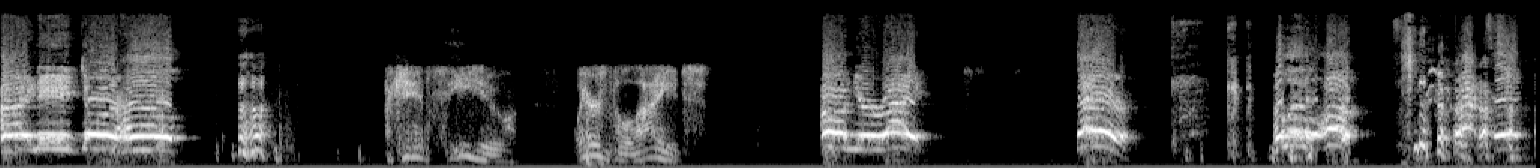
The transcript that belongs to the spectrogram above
I need your help! I can't see you. Where's the light? On your right! There! A little up! That's it!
